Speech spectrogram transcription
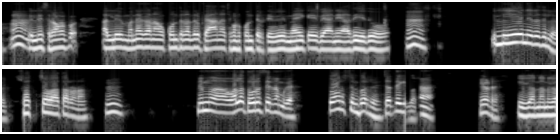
ಹ್ಮ್. ಇಲ್ಲಿ ಶ್ರಮ ಪ- ಅಲ್ಲಿ ಮನೆಗ ನಾವು ಕುಂತ್ರ ಅಂದ್ರೆ ಫ್ಯಾನ್ ಹಚ್ಕೊಂಡು ಕುಂತಿರ್ತೀವಿ ಮೈ ಕೈ ಬ್ಯಾನಿ ಅದು ಇದು. ಹ್ಮ್. ಇಲ್ಲಿ ಏನಿರೋದಿಲ್ಲ ಸ್ವಚ್ಛ ವಾತಾವರಣ. ಹ್ಮ್. ನಿಮ್ ಹೊಲ ತೋರಿಸ್ತೀರಿ ನಮ್ಗೆ? ತೋರಿಸ್ತೀನಿ ಬರ್ರಿ. ಜೊತೆಗೆ ಹಾ ಹೇಳ್ರಿ. ಈಗ ನನಗ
